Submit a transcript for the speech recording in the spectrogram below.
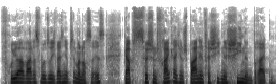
früher war das wohl so, ich weiß nicht, ob es immer noch so ist, gab's zwischen Frankreich und Spanien verschiedene Schienenbreiten.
